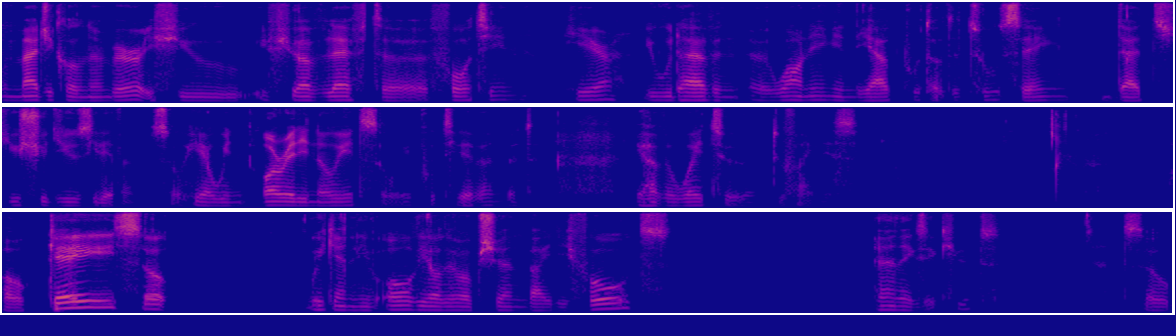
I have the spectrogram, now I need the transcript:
a magical number. If you, if you have left uh, 14 here, you would have an, a warning in the output of the tool saying that you should use 11. So here we already know it, so we put 11, but you have a way to, to find this. Okay, so we can leave all the other options by default and execute. So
